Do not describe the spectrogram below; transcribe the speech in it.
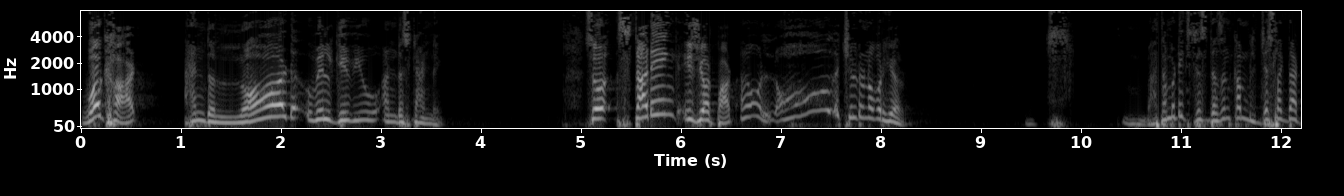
Work hard and the Lord will give you understanding. So studying is your part. Oh, all the children over here. Mathematics just doesn't come just like that.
